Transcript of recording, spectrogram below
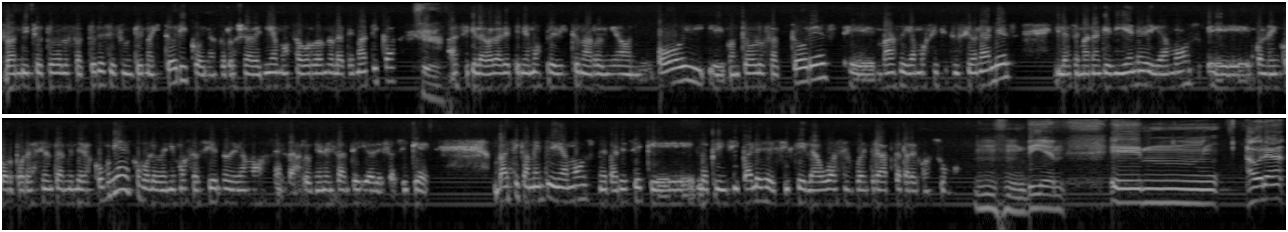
lo han dicho todos los actores, es un tema histórico y nosotros ya veníamos abordando la temática, así que la verdad que teníamos previsto una reunión hoy eh, con todos los actores, eh, más digamos institucionales, y la semana que viene, digamos, eh, con la incorporación también de las comunidades, como lo venimos haciendo, digamos, en las reuniones anteriores. Así que básicamente, digamos, me parece que lo principal es decir que el agua se encuentra apta para el consumo. bien. Ahora,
